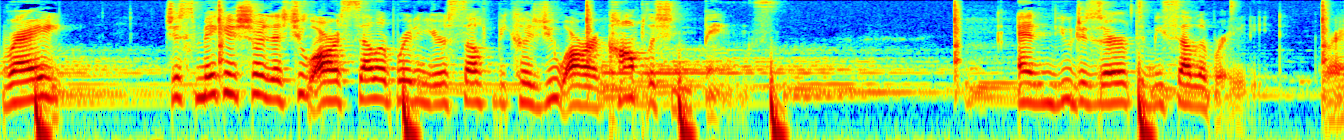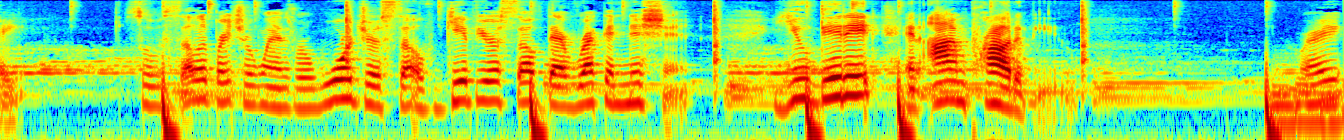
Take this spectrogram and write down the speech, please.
Right? Just making sure that you are celebrating yourself because you are accomplishing things. And you deserve to be celebrated, right? So celebrate your wins, reward yourself, give yourself that recognition you did it, and I'm proud of you. Right?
